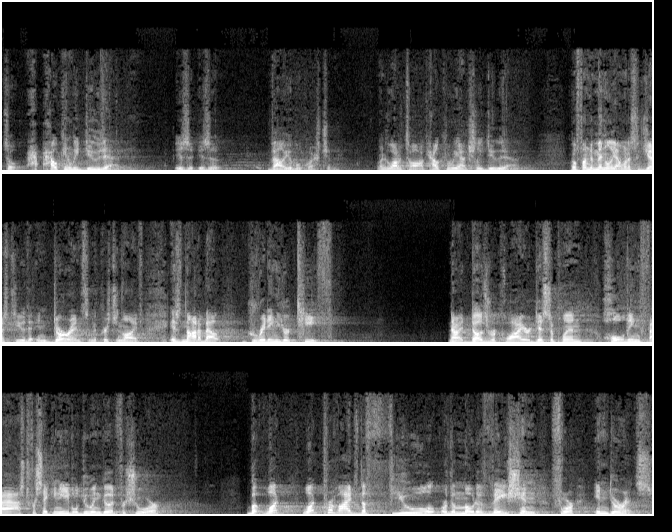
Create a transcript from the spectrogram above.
So, how can we do that? Is, is a valuable question. Like a lot of talk. How can we actually do that? Well, fundamentally, I want to suggest to you that endurance in the Christian life is not about gritting your teeth. Now, it does require discipline, holding fast, forsaking evil, doing good, for sure. But what, what provides the fuel or the motivation for endurance?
